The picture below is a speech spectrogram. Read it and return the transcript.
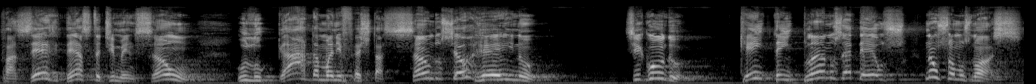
fazer desta dimensão o lugar da manifestação do seu reino. Segundo, quem tem planos é Deus, não somos nós.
